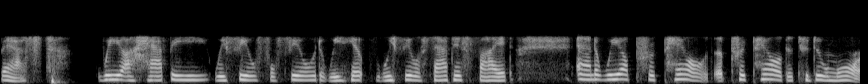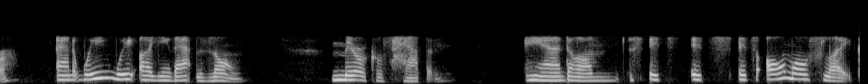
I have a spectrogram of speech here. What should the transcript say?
best, we are happy, we feel fulfilled, we have, we feel satisfied, and we are prepared prepared to do more. And when we are in that zone, miracles happen, and um, it's it's it's almost like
